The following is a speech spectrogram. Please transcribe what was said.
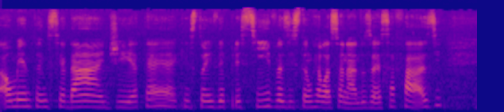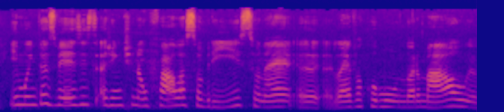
aumenta a ansiedade, até questões depressivas estão relacionados a essa fase. E muitas vezes a gente não fala sobre isso, né, uh, leva como normal,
